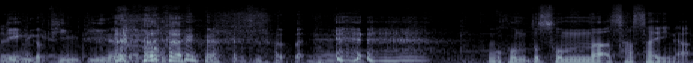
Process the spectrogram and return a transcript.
弦がピンピンなんだね。えもう本当そんな些細な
